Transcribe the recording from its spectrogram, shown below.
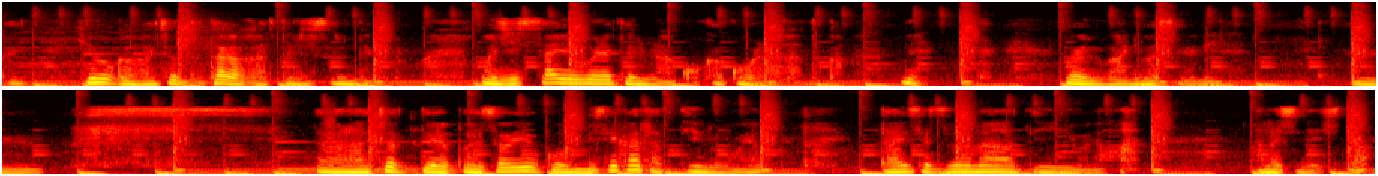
評価がちょっと高かったりするんだけど、まあ、実際売れてるのはコカ・コーラだとかねそういうのがありますよね。うんだからちょっとやっぱりそういうこう見せ方っていうのもやっぱ大切だなっていうような話でした。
